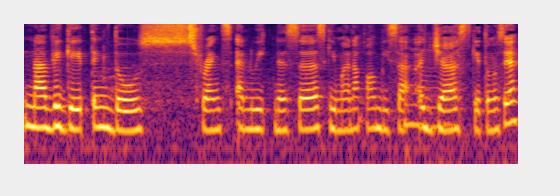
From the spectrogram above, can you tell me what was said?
navigating those strengths and weaknesses. Gimana kamu bisa adjust gitu. Maksudnya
